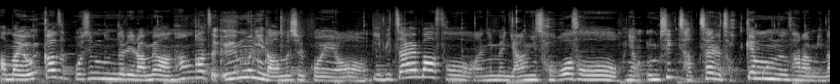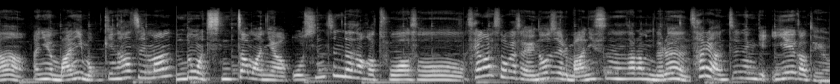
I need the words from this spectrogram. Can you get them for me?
아마 여기까지 보신 분들이라면 한 가지 의문이 남으실 거예요. 입이 짧아서 아니면 양이 적어서 그냥 음식 자체를 적게 먹는 사람이나 아니면 많이 먹긴 하지만 운동을 진짜 많이 하고 신진대사가 좋아서 생활 속에서 에너지를 많이 쓰는 사람들은 살이 안 찌는 게 이해가 돼요.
